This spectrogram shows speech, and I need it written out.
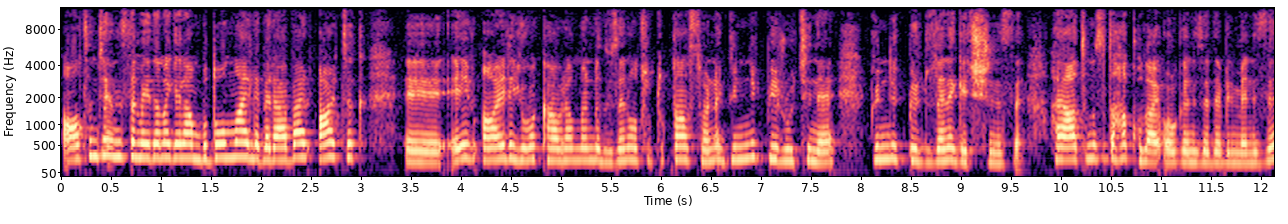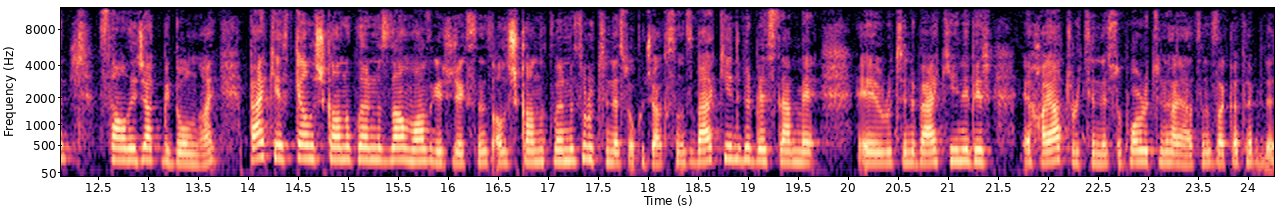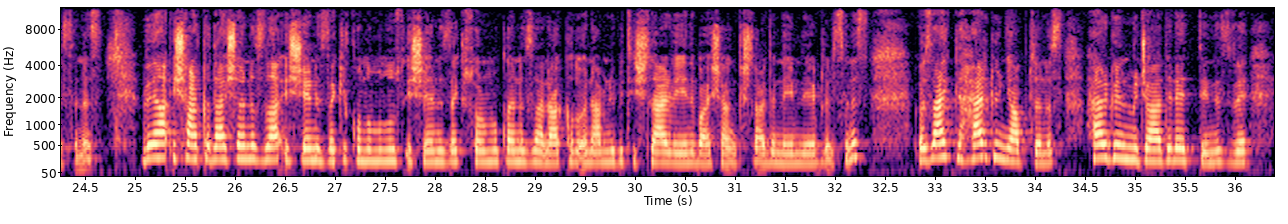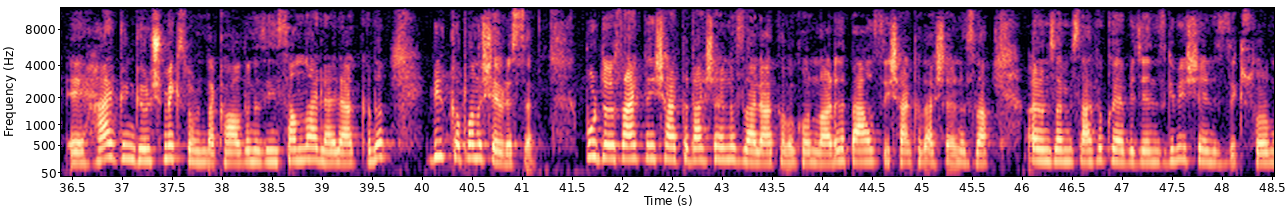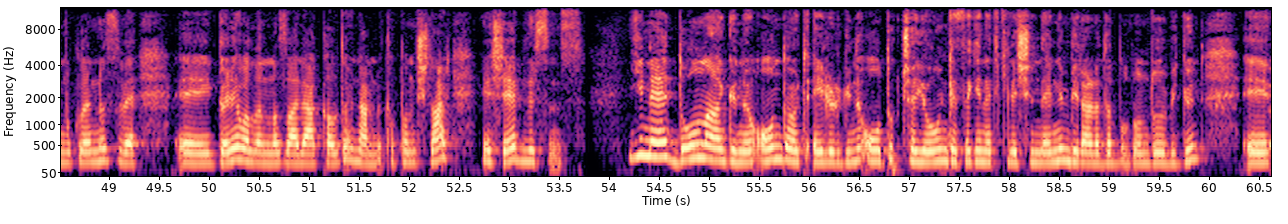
6. evinizde meydana gelen bu dolunayla beraber artık ev, aile, yuva kavramlarında düzene oturttuktan sonra günlük bir rutine, günlük bir düzene geçişinizi, hayatınızı daha kolay organize edebilmenizi sağlayacak bir dolunay. Belki eski alışkanlıklarınızdan vazgeçeceksiniz. Alışkanlıklarınızı rutine sokacaksınız. Belki yeni bir beslenme e, rutini, belki yeni bir e, hayat rutini, spor rutini hayatınıza katabilirsiniz. Veya iş arkadaşlarınızla iş yerinizdeki konumunuz, iş yerinizdeki sorumluluklarınızla alakalı önemli bitişler ve yeni başlangıçlar deneyimleyebilirsiniz. Özellikle her gün yaptığınız, her gün mücadele ettiğiniz ve e, her gün görüşmek zorunda kaldığınız insanlarla alakalı bir kapanış evresi. Burada özellikle iş arkadaşlarınızla alakalı konularda da bazı iş arkadaşlarınızla aranıza mesafe koyabileceğiniz gibi iş yerinizdeki sorumluluklarınız ve e, görev alanınızla alakalı da önemli kapanışlar yaşayabilirsiniz. Yine Dolunay günü 14 Eylül günü oldukça yoğun gezegen etkileşimlerinin bir arada bulunduğu bir gün.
